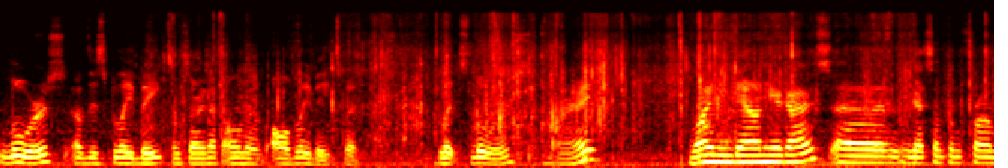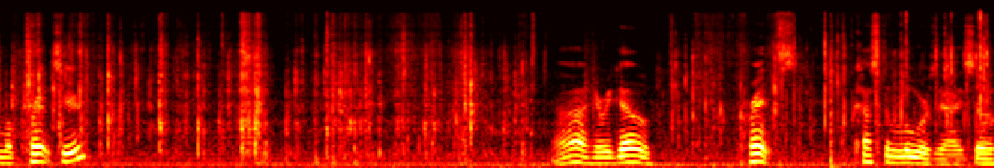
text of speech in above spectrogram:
Lures of this Blade Baits. I'm sorry, not the owner of all Blade Baits, but Blitz Lures. All right. Winding down here, guys. Uh, we got something from a Prince here. Ah, here we go. Prince Custom Lures, guys. So,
